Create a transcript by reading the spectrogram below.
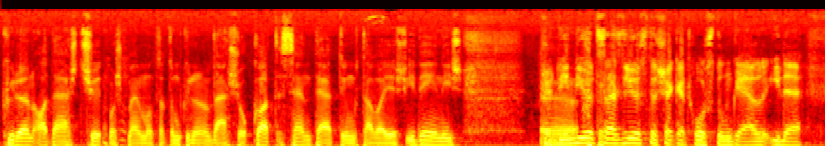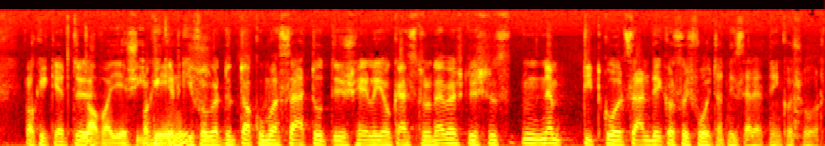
külön adást, sőt most már mondhatom külön adásokat szenteltünk tavaly és idén is. Sőt, Indi 500 győzteseket hoztunk el ide, akiket, Tavaly és akiket kifogadott, Takuma Szátot és Helio Castro nevest, és ez nem titkolt szándék az, hogy folytatni szeretnénk a sort.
